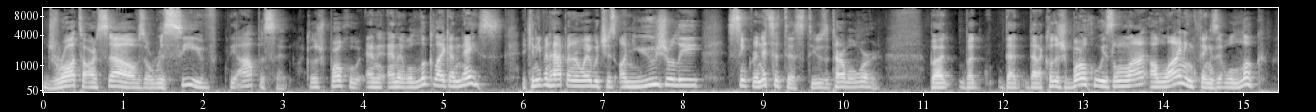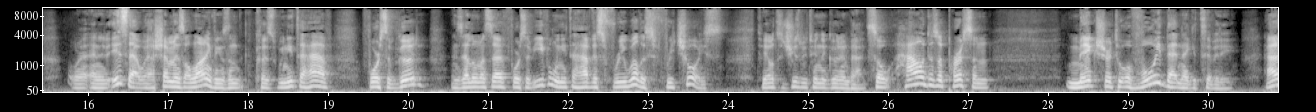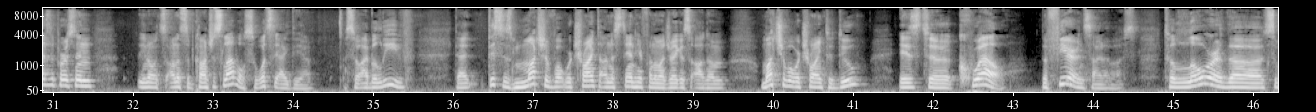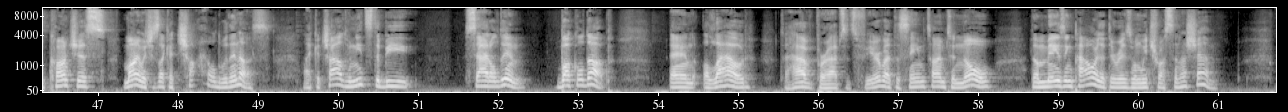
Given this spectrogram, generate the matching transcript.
draw to ourselves or receive the opposite. And, and it will look like a nace. It can even happen in a way which is unusually synchronicitous, to use a terrible word but but that that Hakadosh Baruch Hu is ali- aligning things. It will look, and it is that way. Hashem is aligning things, because we need to have force of good and Zelum said force of evil. We need to have this free will, this free choice, to be able to choose between the good and bad. So, how does a person make sure to avoid that negativity? How does a person, you know, it's on a subconscious level. So, what's the idea? So, I believe that this is much of what we're trying to understand here from the Madrigas Adam. Much of what we're trying to do is to quell the fear inside of us, to lower the subconscious mind, which is like a child within us, like a child who needs to be saddled in, buckled up, and allowed to have perhaps its fear, but at the same time to know the amazing power that there is when we trust in Hashem.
